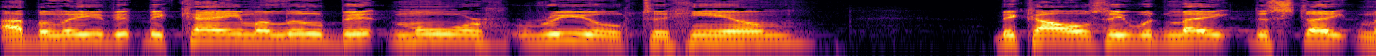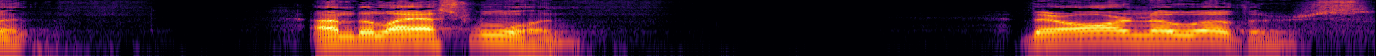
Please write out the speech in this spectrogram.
I believe it became a little bit more real to him because he would make the statement, I'm the last one. There are no others.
